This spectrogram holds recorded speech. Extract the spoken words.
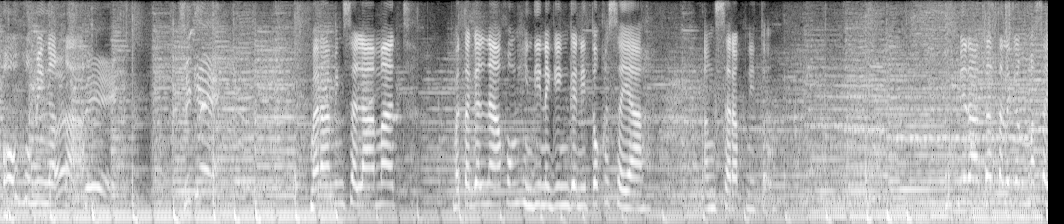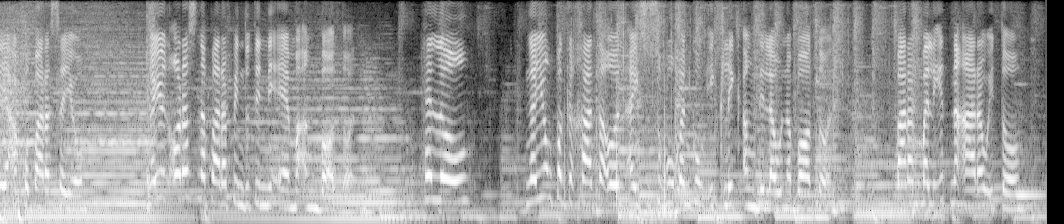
Oh, huminga ka. Sige! Maraming salamat. Matagal na akong hindi naging ganito kasaya. Ang sarap nito. Miranda, talagang masaya ako para sa'yo. Ngayon oras na para pindutin ni Emma ang button. Hello? Ngayong pagkakataon ay susubukan kong i-click ang dilaw na button. Parang maliit na araw ito.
